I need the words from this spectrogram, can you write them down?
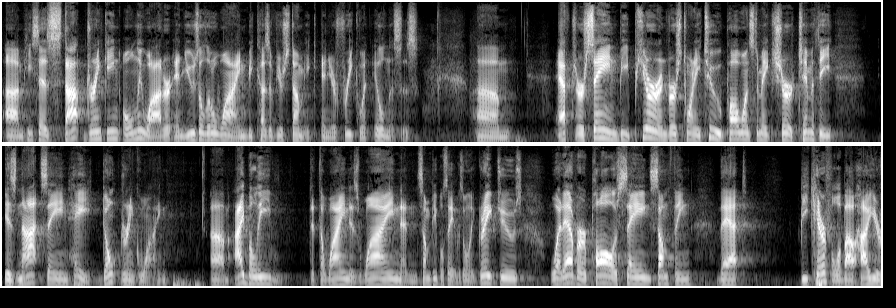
Um, he says, stop drinking only water and use a little wine because of your stomach and your frequent illnesses. Um, after saying be pure in verse 22, Paul wants to make sure Timothy is not saying, hey, don't drink wine. Um, I believe that the wine is wine, and some people say it was only grape juice, whatever. Paul is saying something that be careful about how your,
